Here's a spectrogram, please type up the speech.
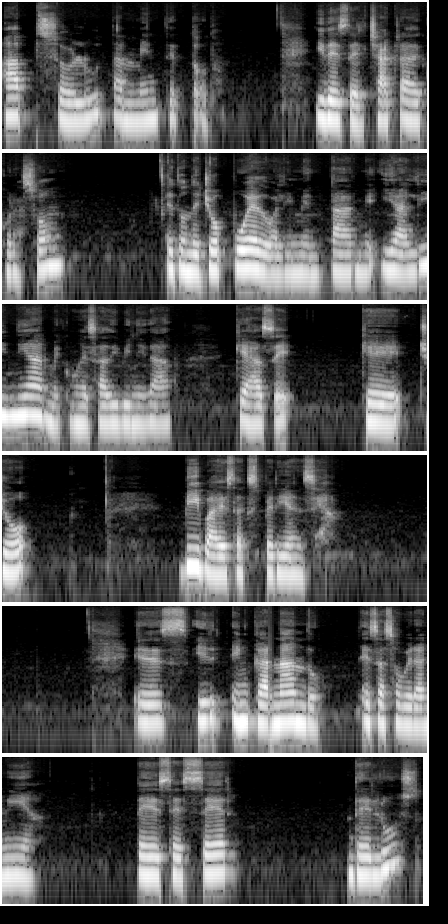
absolutamente todo. Y desde el chakra de corazón es donde yo puedo alimentarme y alinearme con esa divinidad que hace que yo viva esa experiencia. Es ir encarnando esa soberanía de ese ser de luz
